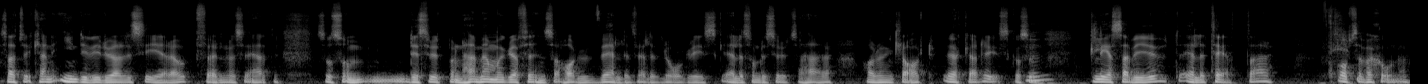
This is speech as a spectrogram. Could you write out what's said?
Så att vi kan individualisera uppföljningen och säga att så som det ser ut på den här mammografin så har du väldigt, väldigt låg risk. Eller som det ser ut så här har du en klart ökad risk. Och så mm. glesar vi ut eller tätar observationen.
